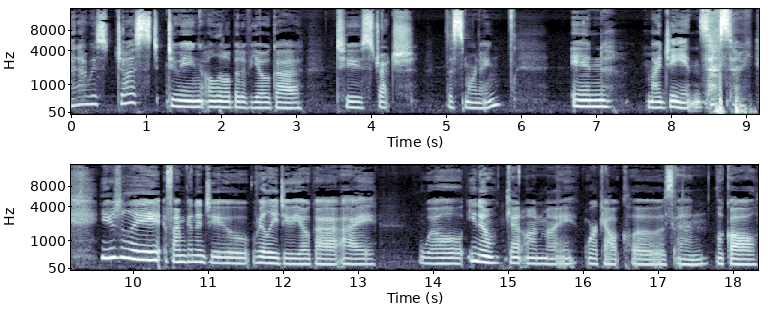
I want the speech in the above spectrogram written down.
And I was just doing a little bit of yoga to stretch this morning in my jeans. so usually if I'm going to do really do yoga, I will, you know, get on my workout clothes and look all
